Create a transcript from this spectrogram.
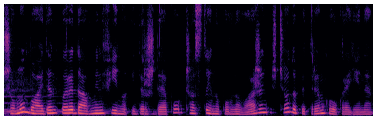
Чому Байден передав Мінфіну і Держдепу частину повноважень щодо підтримки України?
